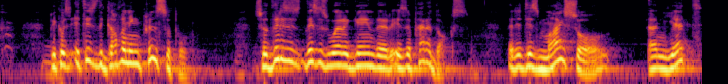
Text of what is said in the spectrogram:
because it is the governing principle. So this is, this is where again there is a paradox that it is my soul, and yet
